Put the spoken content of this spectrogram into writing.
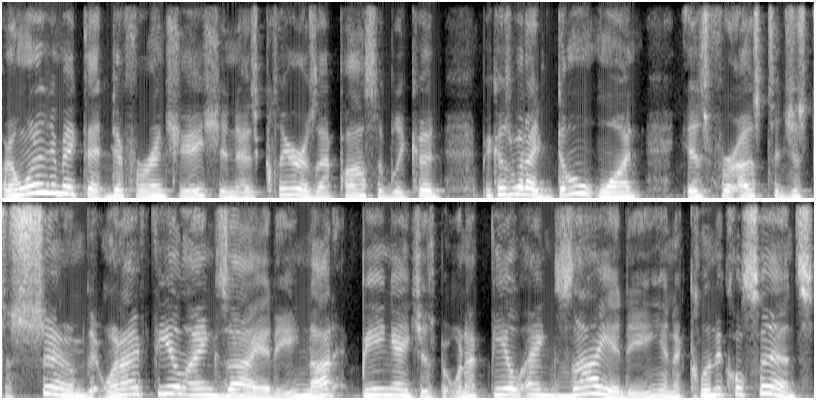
But I wanted to make that differentiation as clear as I possibly could because what I don't want is for us to just assume that when I feel anxiety, not being anxious, but when I feel anxiety in a clinical sense,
